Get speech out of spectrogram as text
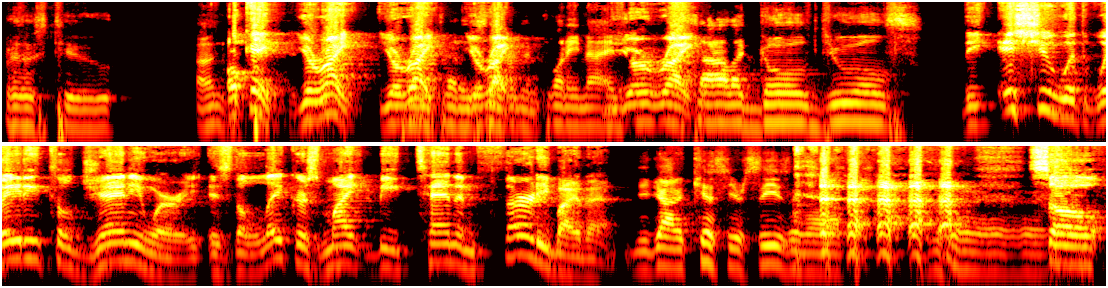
For those two. Okay, you're right. You're right. You're right. 27 And 29. You're right. Solid gold jewels. The issue with waiting till January is the Lakers might be 10 and 30 by then. You got to kiss your season off. so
